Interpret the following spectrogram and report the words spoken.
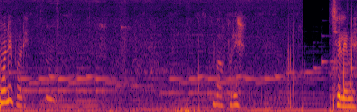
মনে পড়ে। বাপরে। ছেলে মেয়ে।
